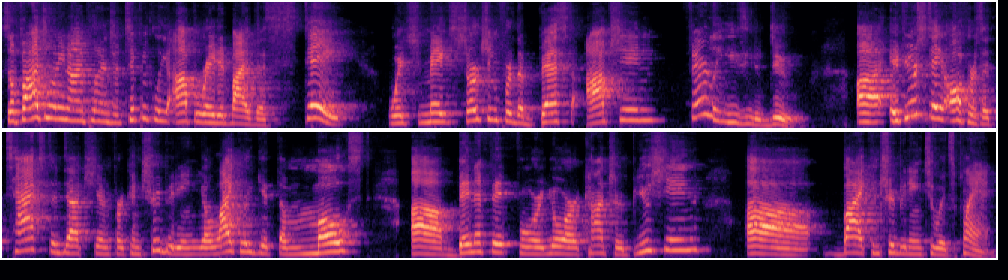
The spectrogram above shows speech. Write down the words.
So 529 plans are typically operated by the state, which makes searching for the best option fairly easy to do. Uh, if your state offers a tax deduction for contributing, you'll likely get the most uh, benefit for your contribution uh, by contributing to its plan.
